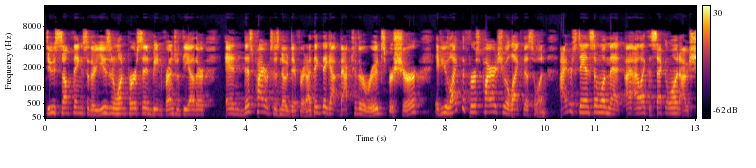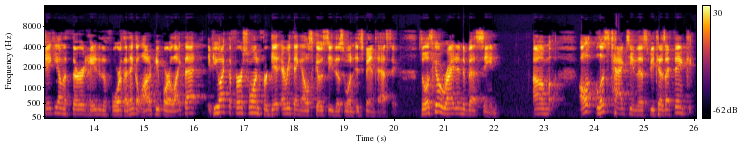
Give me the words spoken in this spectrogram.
do something, so they're using one person, being friends with the other. And this Pirates is no different. I think they got back to their roots for sure. If you like the first Pirates, you will like this one. I understand someone that I, I like the second one. I was shaky on the third, hated the fourth. I think a lot of people are like that. If you like the first one, forget everything else. Go see this one. It's fantastic. So let's go right into best scene. Um, I'll let's tag team this because I think,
